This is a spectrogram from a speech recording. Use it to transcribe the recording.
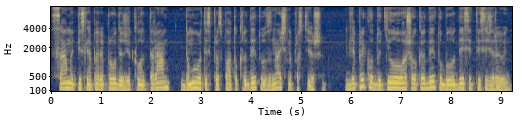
саме після перепродажі колекторам домовитись про сплату кредиту значно простіше. Для прикладу, тіло вашого кредиту було 10 тисяч гривень,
